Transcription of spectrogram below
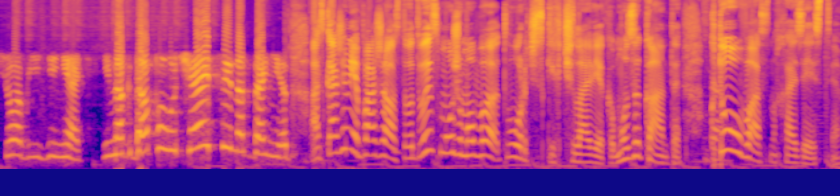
все объединять. Иногда получается, иногда нет. А скажи мне, пожалуйста, вот вы с мужем оба творческих человека, музыканты. Да. Кто у вас на хозяйстве?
